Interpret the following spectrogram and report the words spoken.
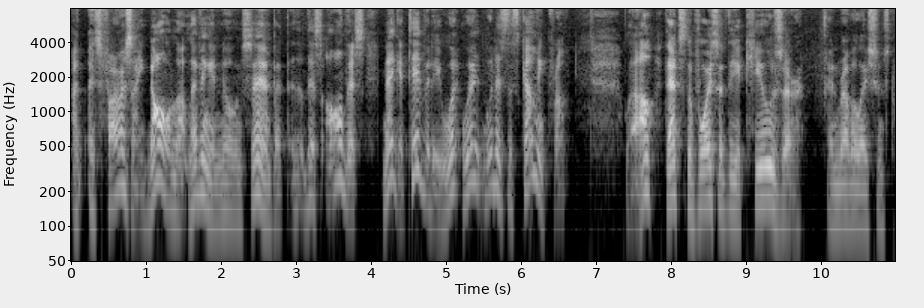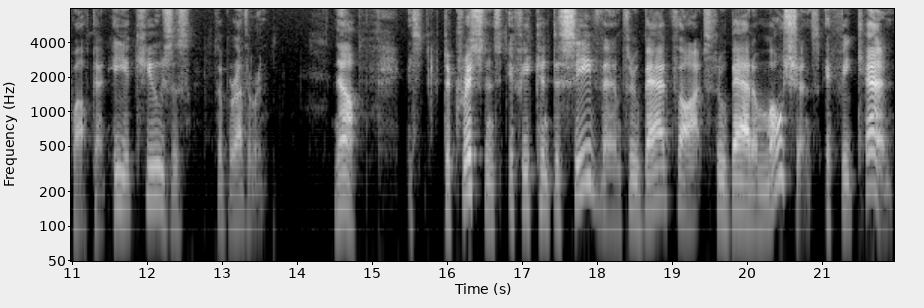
I, as far as I know, I'm not living in known sin, but this, all this negativity, what, where, what is this coming from? Well, that's the voice of the accuser in Revelations 12:10. He accuses the brethren. Now, to Christians, if he can deceive them through bad thoughts, through bad emotions, if he can,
